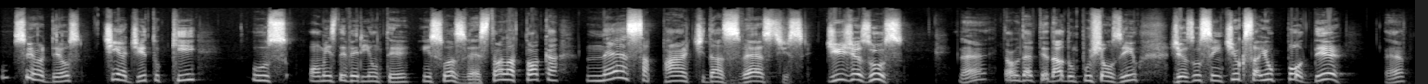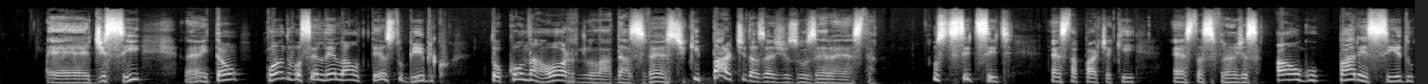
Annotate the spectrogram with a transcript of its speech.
o Senhor Deus tinha dito que os homens deveriam ter em suas vestes. Então ela toca nessa parte das vestes de Jesus. Né? Então ela deve ter dado um puxãozinho. Jesus sentiu que saiu o poder né, é, de si. Né? Então, quando você lê lá o texto bíblico, tocou na orla das vestes. Que parte das vestes de Jesus era esta? Os tzitzit, esta parte aqui, estas franjas, algo parecido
